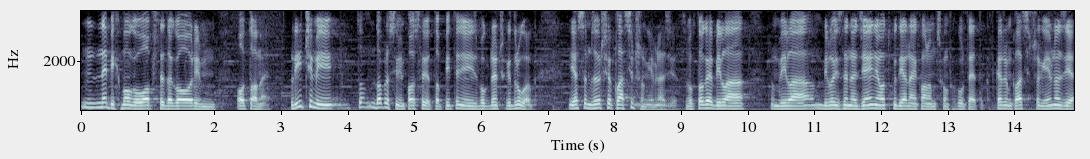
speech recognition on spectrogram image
ne bih mogao uopšte da govorim o tome. Liči mi, to, dobro si mi postavio to pitanje i zbog nečeg drugog. Ja sam završio klasičnu gimnaziju. Zbog toga je bila, bila, bilo iznenađenje otkud ja na ekonomskom fakultetu. Kad kažem klasična gimnazija,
